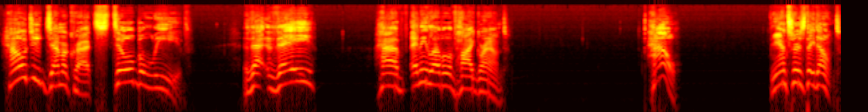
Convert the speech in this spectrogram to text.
How do Democrats still believe that they have any level of high ground? How? The answer is they don't.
